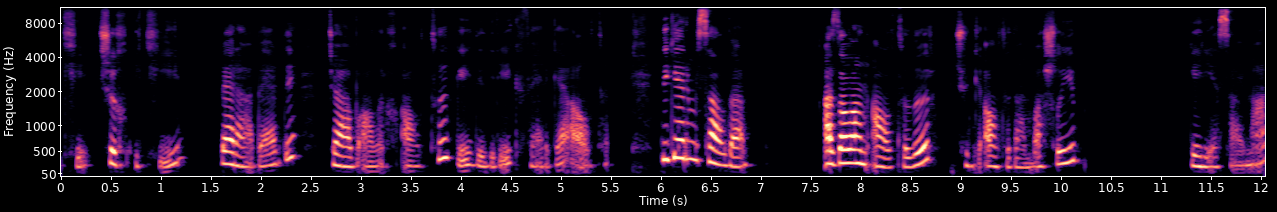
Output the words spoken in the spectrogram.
2, çıx 2 bərabərdir. Cavab alırıq 6, qeyd edirik fərqə 6. Digər misalda azalan 6-dır. Çünki 6-dan başlayıb geriyə sayma.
